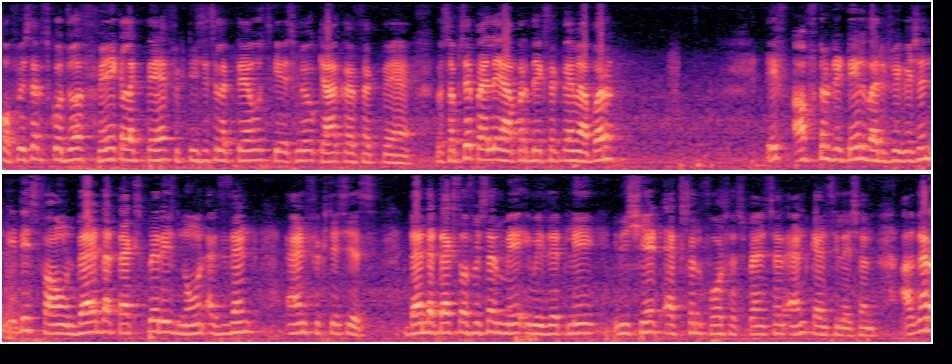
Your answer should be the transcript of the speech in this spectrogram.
ऑफिसर्स को जो है फेक लगते हैं फिक्टिशियस लगते हैं, उस केस में वो क्या कर सकते हैं? तो सबसे पहले यहाँ पर देख सकते हैं, यहाँ पर if after detail verification it is found that the tax payer is non accident and fictitious then the tax officer may immediately initiate action for suspension and cancellation अगर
